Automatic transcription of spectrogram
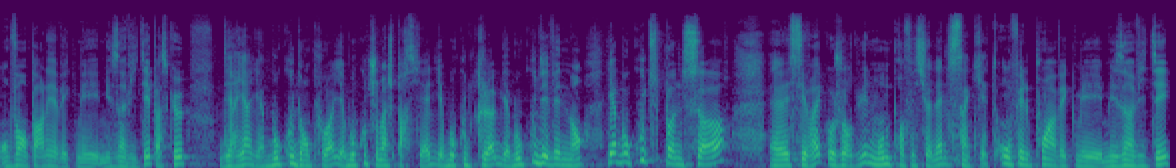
On va en parler avec mes, invités parce que derrière, il y a beaucoup d'emplois, il y a beaucoup de chômage partiel, il y a beaucoup de clubs, il y a beaucoup d'événements, il y a beaucoup de sponsors. c'est vrai qu'aujourd'hui, le monde professionnel s'inquiète. On fait le point avec mes, invités.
